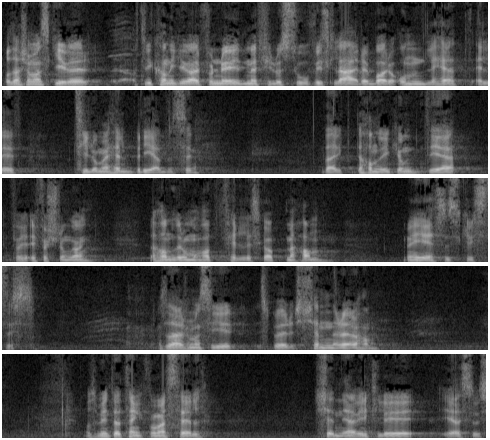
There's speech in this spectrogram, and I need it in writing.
Og det er som han skriver at Vi kan ikke være fornøyd med filosofisk lære, bare åndelighet eller til og med helbredelser. Det, ikke, det handler ikke om det i første omgang. Det handler om å ha et fellesskap med Han, med Jesus Kristus. Så det er som han sier, spør kjenner dere Han. Og så begynte jeg å tenke på meg selv Kjenner jeg virkelig Jesus?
